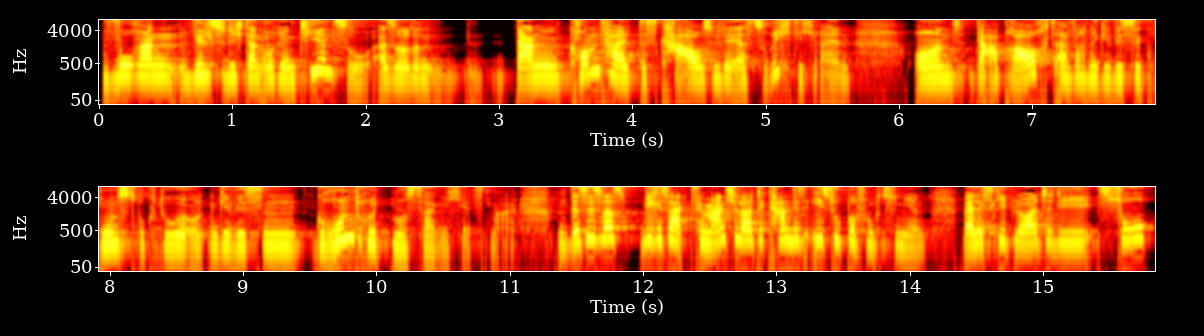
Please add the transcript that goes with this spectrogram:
woran willst du dich dann orientieren so? Also dann, dann kommt halt das Chaos wieder erst so richtig rein. Und da braucht es einfach eine gewisse Grundstruktur und einen gewissen Grundrhythmus, sage ich jetzt mal. Und das ist was, wie gesagt, für manche Leute kann das eh super funktionieren, weil es gibt Leute, die so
